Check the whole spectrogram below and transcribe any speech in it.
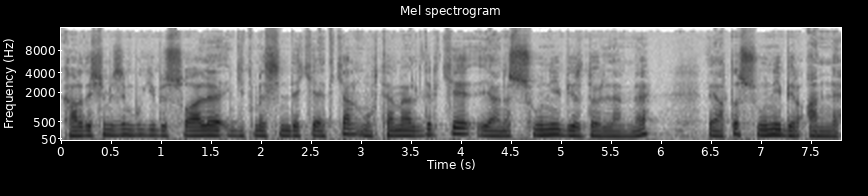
kardeşimizin bu gibi suale gitmesindeki etken muhtemeldir ki yani suni bir döllenme veyahut da suni bir anne.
